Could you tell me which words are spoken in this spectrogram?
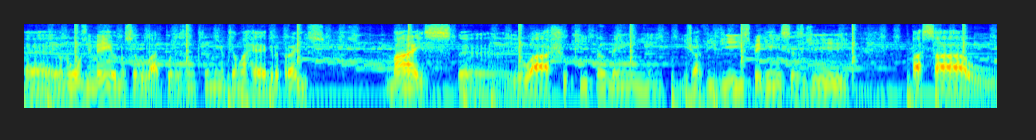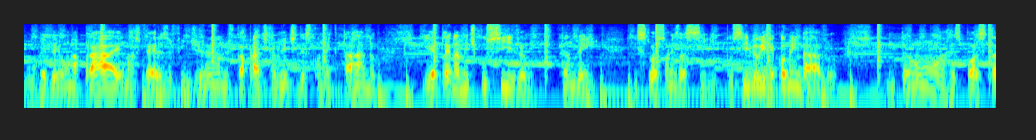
É, eu não uso e-mail no celular, por exemplo, também, o que é uma regra para isso. Mas é, eu acho que também já vivi experiências de passar o, o Réveillon na praia, umas férias de fim de ano, ficar praticamente desconectado e é plenamente possível também em situações assim, possível e recomendável. Então a resposta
